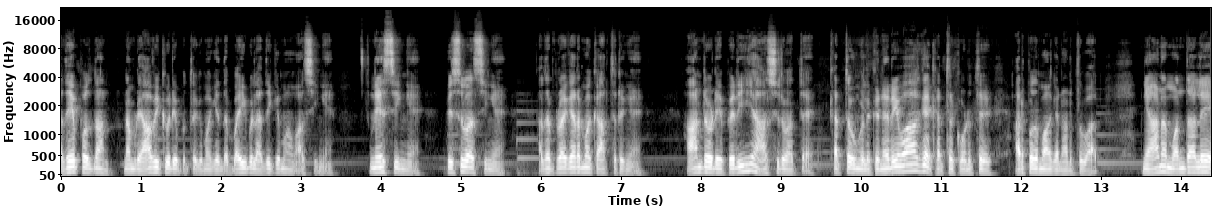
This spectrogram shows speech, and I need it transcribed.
அதே போல் தான் நம்முடைய ஆவிக்குரிய புத்தகமாக இந்த பைபிள் அதிகமாக வாசிங்க நேசிங்க விசுவாசிங்க அதை பிரகாரமாக காத்துருங்க. ஆண்டோடைய பெரிய ஆசீர்வாதத்தை கற்று உங்களுக்கு நிறைவாக கற்று கொடுத்து அற்புதமாக நடத்துவார். ஞானம் வந்தாலே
